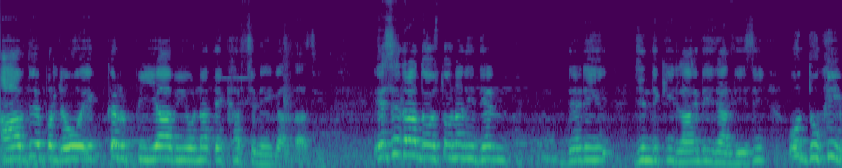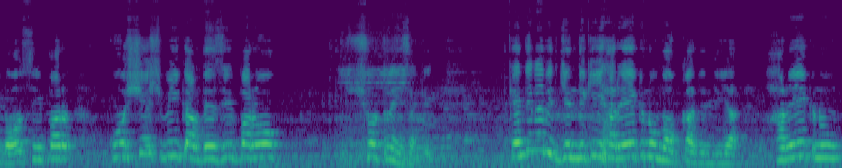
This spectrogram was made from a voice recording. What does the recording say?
ਆਪਦੇ ਉੱਪਰ ਜੋ 1 ਰੁਪਿਆ ਵੀ ਉਹਨਾਂ ਤੇ ਖਰਚ ਨਹੀਂ ਕਰਦਾ ਸੀ। ਇਸੇ ਤਰ੍ਹਾਂ ਦੋਸਤੋ ਉਹਨਾਂ ਦੀ ਦਿਨ ਜਿਹੜੀ ਜ਼ਿੰਦਗੀ ਲੰਘਦੀ ਜਾਂਦੀ ਸੀ, ਉਹ ਦੁਖੀ ਬਹੁਤ ਸੀ ਪਰ ਕੋਸ਼ਿਸ਼ ਵੀ ਕਰਦੇ ਸੀ ਪਰ ਉਹ ਛੁੱਟ ਨਹੀਂ ਸਕੇ। ਕਹਿੰਦੇ ਨਾ ਵੀ ਜ਼ਿੰਦਗੀ ਹਰੇਕ ਨੂੰ ਮੌਕਾ ਦਿੰਦੀ ਆ, ਹਰੇਕ ਨੂੰ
